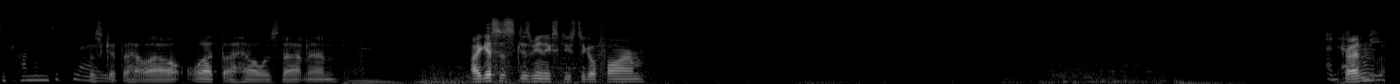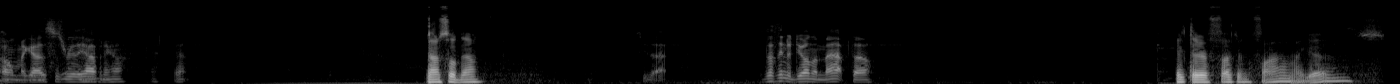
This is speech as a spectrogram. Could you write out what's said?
to come into play. Just get the hell out. What the hell was that, man? I guess this gives me an excuse to go farm. An Tren? enemy Oh my god, this is really happening, huh? Okay, bet. No, I'm still down. See that. There's nothing to do on the map, though. Take their fucking farm, I guess.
